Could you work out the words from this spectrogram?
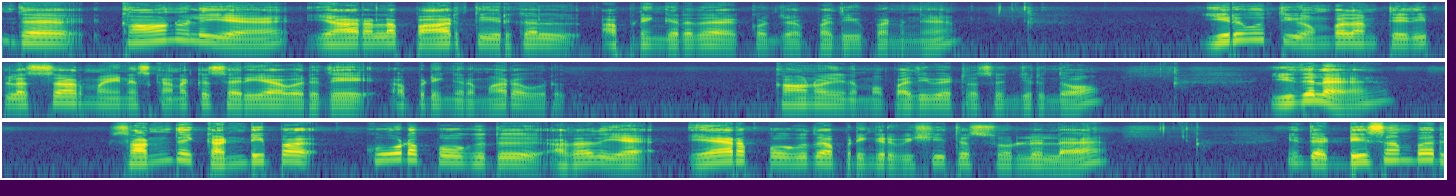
இந்த காணொலியை யாரெல்லாம் பார்த்தீர்கள் அப்படிங்கிறத கொஞ்சம் பதிவு பண்ணுங்கள் இருபத்தி ஒன்பதாம் தேதி ப்ளஸ் ஆர் மைனஸ் கணக்கு சரியாக வருதே அப்படிங்கிற மாதிரி ஒரு காணொலி நம்ம பதிவேற்றம் செஞ்சுருந்தோம். இதில் சந்தை கண்டிப்பாக கூட போகுது அதாவது ஏ ஏறப்போகுது அப்படிங்கிற விஷயத்த சொல்லலை. இந்த டிசம்பர்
